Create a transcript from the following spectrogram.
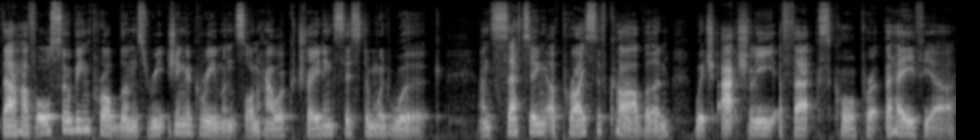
There have also been problems reaching agreements on how a trading system would work, and setting a price of carbon which actually affects corporate behaviour.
